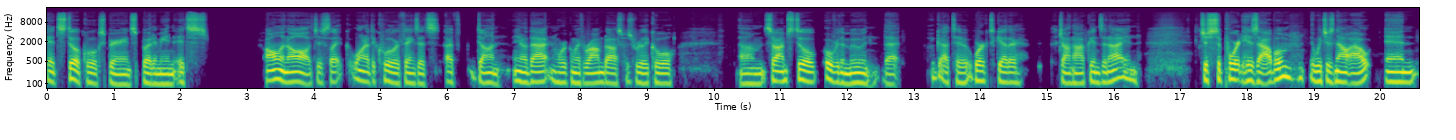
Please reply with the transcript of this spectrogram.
It's still a cool experience, but I mean, it's all in all just like one of the cooler things that's I've done. You know that and working with Ram Dass was really cool. Um, so I'm still over the moon that we got to work together, Jon Hopkins and I, and just support his album, which is now out, and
